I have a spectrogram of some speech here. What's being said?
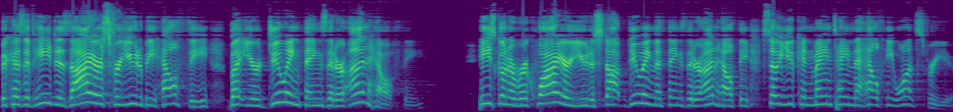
Because if he desires for you to be healthy, but you're doing things that are unhealthy, he's going to require you to stop doing the things that are unhealthy so you can maintain the health he wants for you.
